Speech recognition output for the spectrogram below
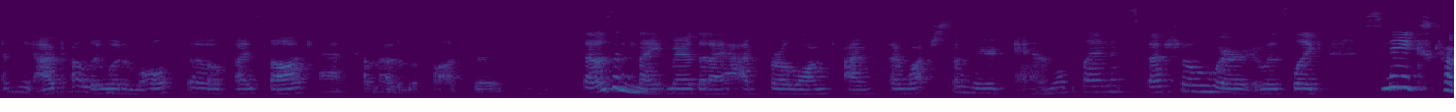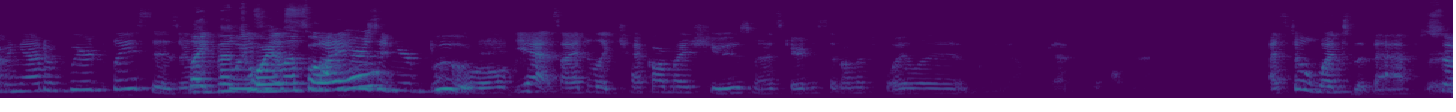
I mean, I probably would have also if I saw a cat come out of the faucet. Mm-hmm. That was a nightmare that I had for a long time because I watched some weird Animal Planet special where it was like snakes coming out of weird places or Like like, the poisonous toilet bowl? spiders in your boot. Ooh. Yeah, so I had to like check on my shoes when I was scared to sit on the toilet. And, like, oh my god, it was a whole mess. I still went to the bathroom. So,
